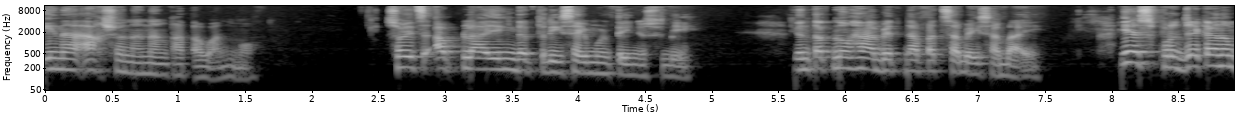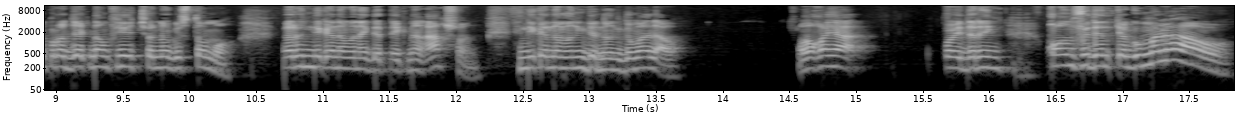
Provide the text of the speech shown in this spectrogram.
ina-action na ng katawan mo. So it's applying the three simultaneously. Yung tatlong habit dapat sabay-sabay. Yes, project ka ng project ng future na gusto mo, pero hindi ka naman nag-take ng action. Hindi ka naman ganun gumalaw. O kaya, pwede rin confident ka gumalaw.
